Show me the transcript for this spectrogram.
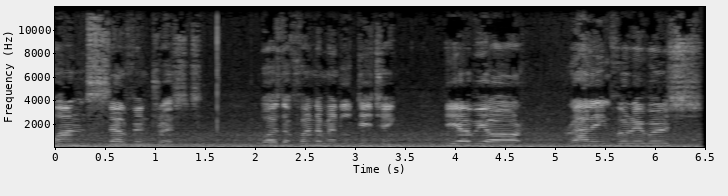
one's self-interest was the fundamental teaching. Here we are rallying for rivers,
